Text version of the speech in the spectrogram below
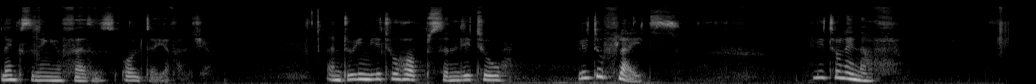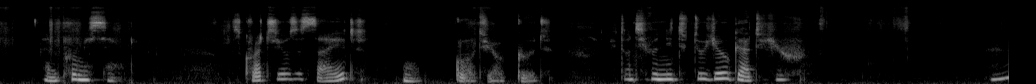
lengthening your feathers all day, haven't you? And doing little hops and little little flights. Little enough. And promising. Scratch the other side. Oh god, you're good. You don't even need to do yoga, do you? Hmm?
